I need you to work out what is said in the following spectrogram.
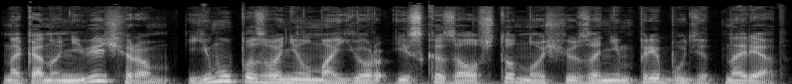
Накануне вечером ему позвонил майор и сказал, что ночью за ним прибудет наряд.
